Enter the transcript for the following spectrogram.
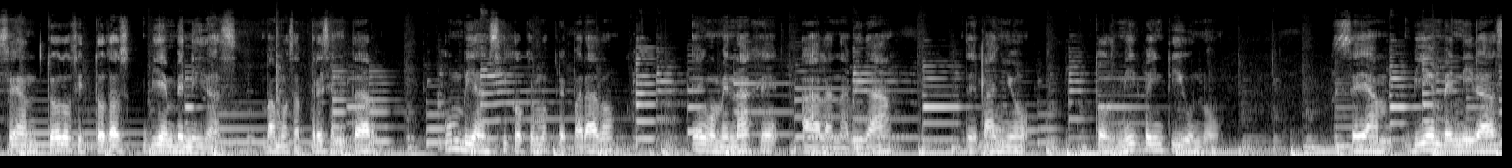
Sean todos y todas bienvenidas. Vamos a presentar un villancico que hemos preparado en homenaje a la Navidad del año 2021. Sean bienvenidas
